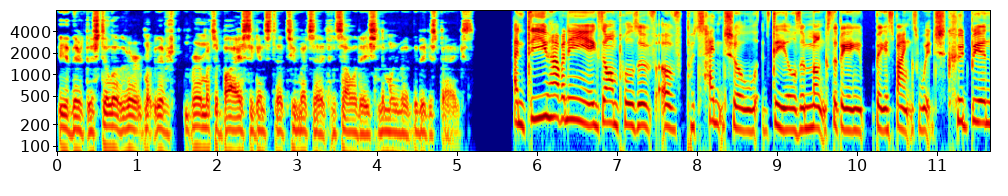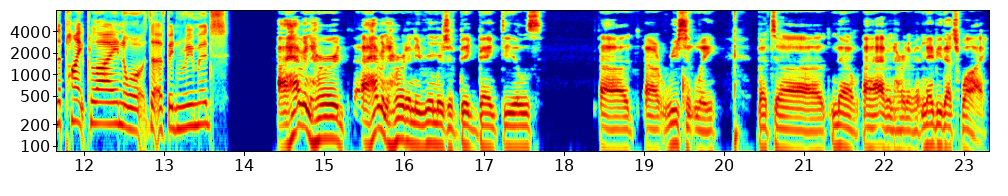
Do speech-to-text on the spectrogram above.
yeah, there, there's still a very, there's very much a bias against uh, too much uh, consolidation among the, the biggest banks. And do you have any examples of, of potential deals amongst the big, biggest banks which could be in the pipeline or that have been rumored? I haven't heard I haven't heard any rumors of big bank deals uh, uh recently, but uh, no, I haven't heard of it. Maybe that's why.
